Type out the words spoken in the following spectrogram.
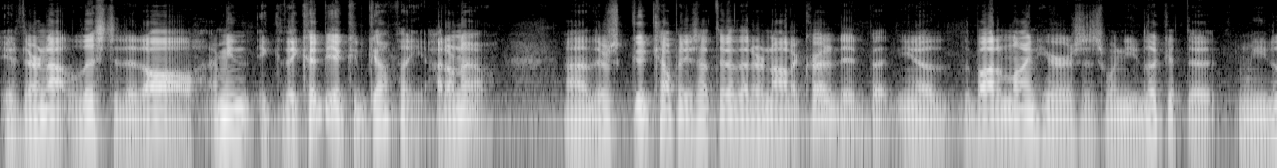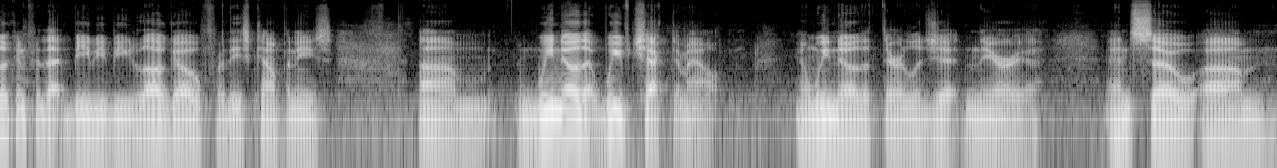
if they're not listed at all, I mean, it, they could be a good company. I don't know. Uh, there's good companies out there that are not accredited, but you know the bottom line here is, is when you look at the when you're looking for that BBB logo for these companies, um, we know that we've checked them out, and we know that they're legit in the area. And so, um,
